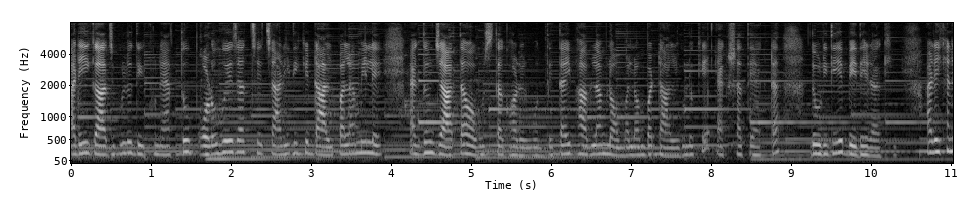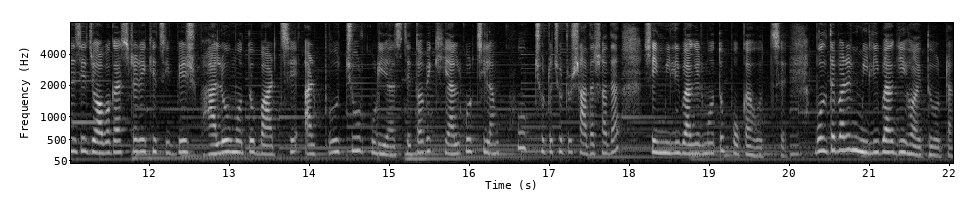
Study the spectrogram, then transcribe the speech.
আর এই গাছগুলো দেখুন, এত বড় হয়ে যাচ্ছে, চারিদিকে ডালপালা মেলে একদম যাতা অবস্থা ঘরের মধ্যে। তাই ভাবলাম লম্বা লম্বা ডালগুলোকে একসাথে একটা দড়ি দিয়ে বেঁধে রাখি। আর এখানে যে জবা গাছটা রেখেছি, বেশ ভালো মতো বাড়ছে আর প্রচুর কুড়ি আসছে। তবে খেয়াল করছিলাম খুব ছোট ছোট সাদা সাদা সেই মিলিবাগের মতো পোকা হচ্ছে। বলতে পারেন মিলিবাগই হয়তো ওটা।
